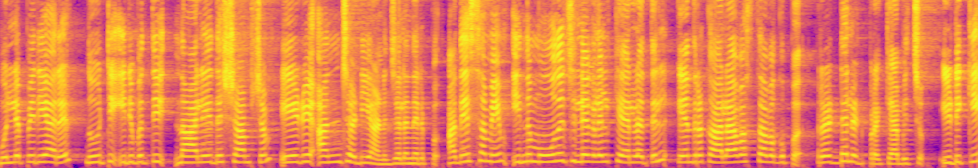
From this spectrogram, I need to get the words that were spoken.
മുല്ലപ്പെരിയാറിൽ നൂറ്റി ഇരുപത്തിനാല് ദശാംശം ഏഴ് അഞ്ചടിയാണ് ജലനിരപ്പ്. അതേസമയം ഇന്ന് മൂന്ന് ജില്ലകളിൽ കേരളത്തിൽ കേന്ദ്ര കാലാവസ്ഥാ വകുപ്പ് റെഡ് അലർട്ട് പ്രഖ്യാപിച്ചു. ഇടുക്കി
